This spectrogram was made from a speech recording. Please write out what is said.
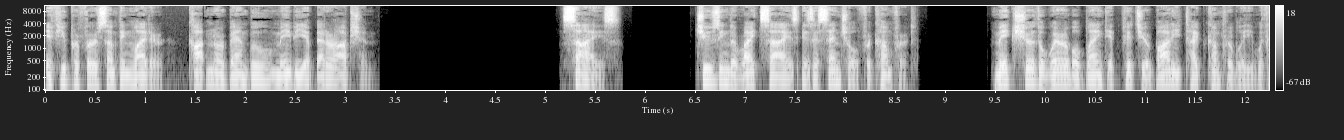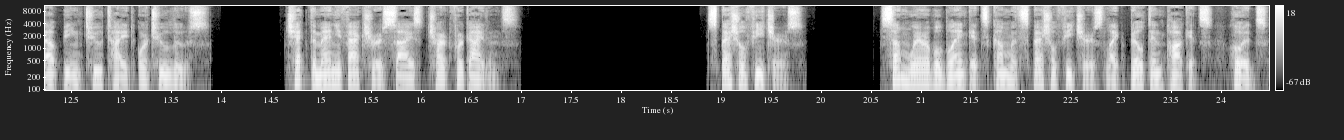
If you prefer something lighter, cotton or bamboo may be a better option. Size. Choosing the right size is essential for comfort. Make sure the wearable blanket fits your body type comfortably without being too tight or too loose. Check the manufacturer's size chart for guidance. Special features. Some wearable blankets come with special features like built-in pockets, hoods,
